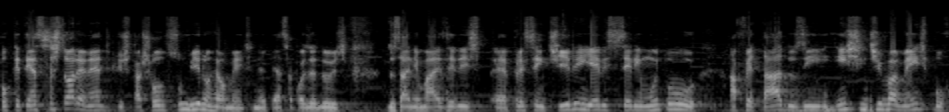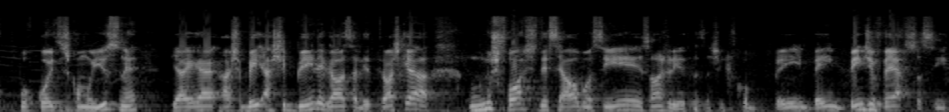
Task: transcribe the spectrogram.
porque tem essa história, né, de que os cachorros sumiram realmente, né, tem essa coisa dos, dos animais eles é, pressentirem e eles serem muito afetados instintivamente por, por coisas como isso, né, e aí acho bem, achei bem legal essa letra. Eu acho que é um dos fortes desse álbum, assim, são as letras. Achei que ficou bem, bem, bem diverso, assim,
